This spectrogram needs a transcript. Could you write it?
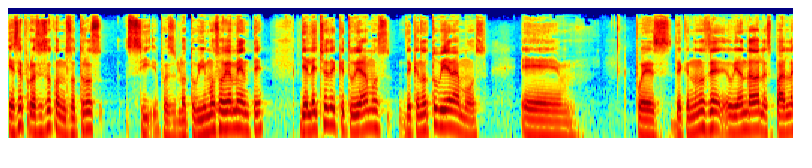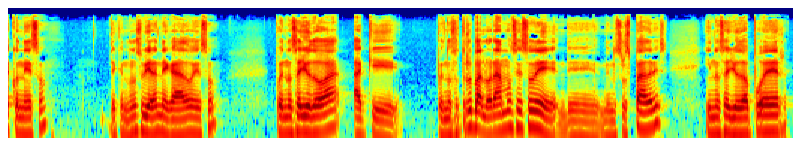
ese proceso con nosotros, sí, pues lo tuvimos obviamente, y el hecho de que tuviéramos, de que no tuviéramos, eh, pues, de que no nos hubieran dado la espalda con eso, de que no nos hubieran negado eso, pues nos ayudó a, a que pues nosotros valoramos eso de, de, de, nuestros padres y nos ayudó a poder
